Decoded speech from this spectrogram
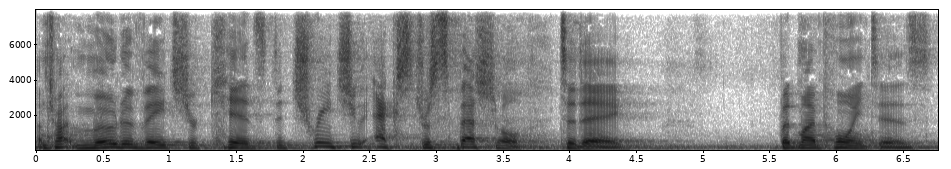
I'm trying to motivate your kids to treat you extra special today. But my point is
